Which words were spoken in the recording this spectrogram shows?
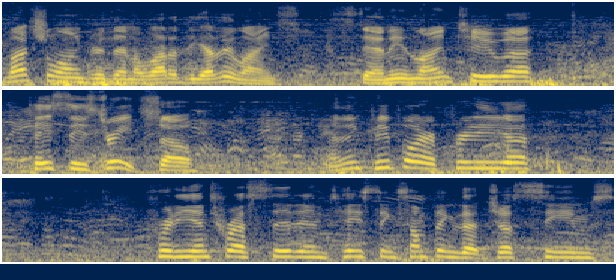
much longer than a lot of the other lines, standing in line to uh, taste these treats. So I think people are pretty, uh, pretty interested in tasting something that just seems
